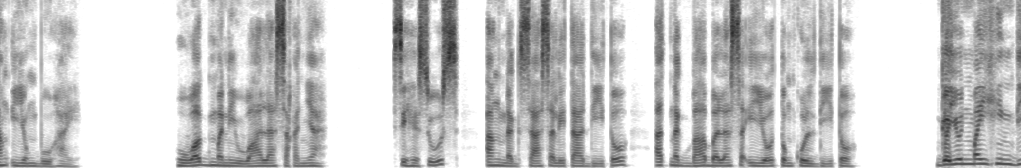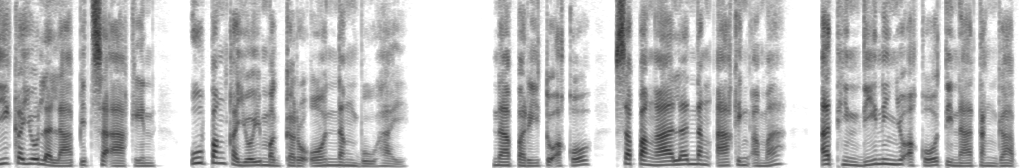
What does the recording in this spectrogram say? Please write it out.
ang iyong buhay. Huwag maniwala sa kanya. Si Jesus ang nagsasalita dito at nagbabala sa iyo tungkol dito. Gayon may hindi kayo lalapit sa akin upang kayo'y magkaroon ng buhay. Naparito ako sa pangalan ng aking ama at hindi ninyo ako tinatanggap.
